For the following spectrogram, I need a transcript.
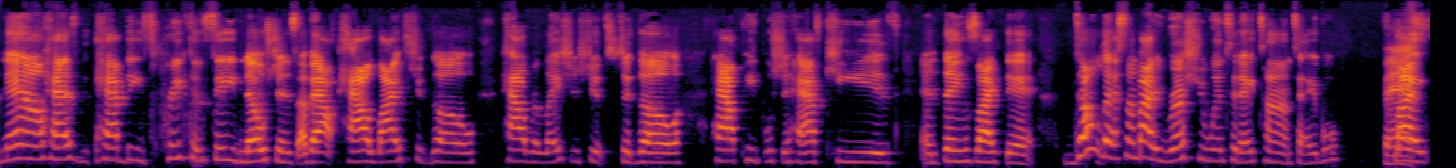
now has have these preconceived notions about how life should go, how relationships should go, how people should have kids and things like that. Don't let somebody rush you into their timetable. Like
